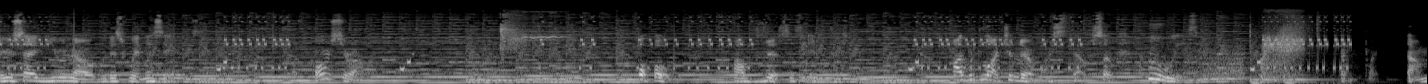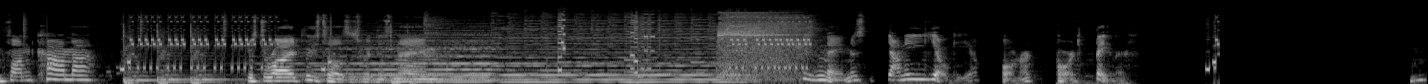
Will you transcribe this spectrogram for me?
Are you saying you know who this witness is? Of course, Your Honor. Oh, oh now this is interesting. I would like to know myself, so who is he? Dumb von Karma. Mr. Wright, please tell us this witness' name. His name is Yanni Yogi, a former court bailiff. Yogi.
